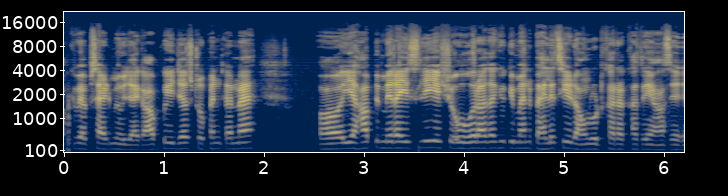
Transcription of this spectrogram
आपकी वेबसाइट में हो जाएगा। आपको ये जस्ट ओपन करना है। और यहाँ पे मेरा इसलिए ये शो हो रहा था क्योंकि मैंने पहले से ही डाउनलोड कर रखा था यहाँ से।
